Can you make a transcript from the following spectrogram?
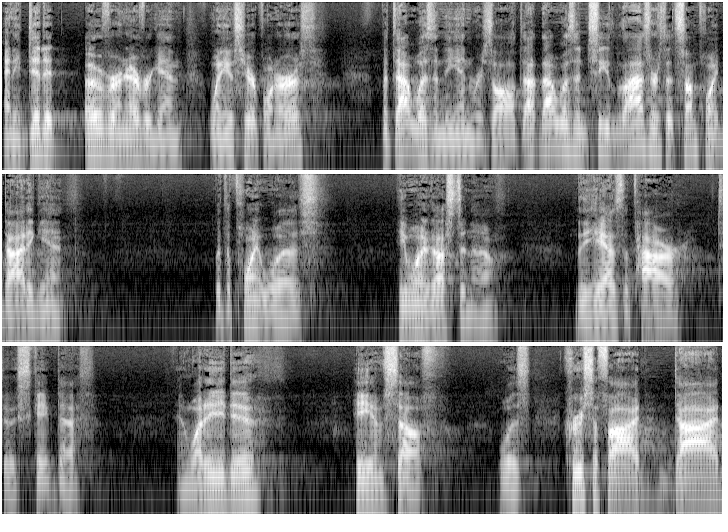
And He did it over and over again when He was here upon earth but that wasn't the end result. That, that wasn't, see, Lazarus at some point died again. But the point was, he wanted us to know that he has the power to escape death. And what did he do? He himself was crucified, died,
